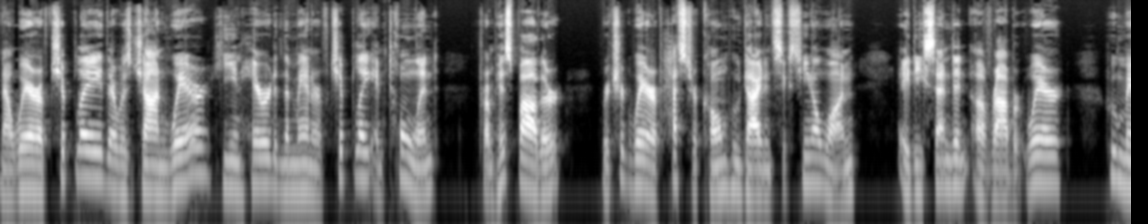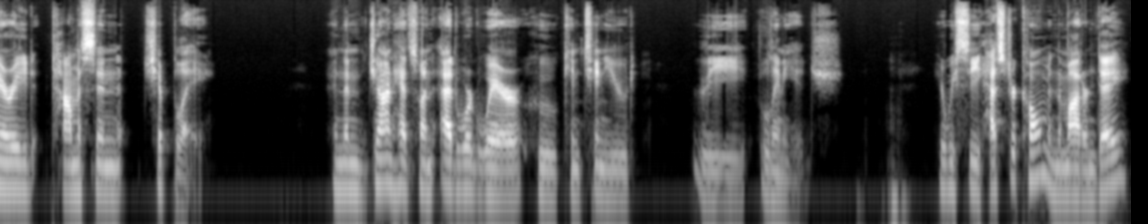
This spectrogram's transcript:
Now, Ware of Chipley, there was John Ware. He inherited the manor of Chipley and Tolland from his father, Richard Ware of Hestercombe, who died in 1601, a descendant of Robert Ware, who married Thomasin Chipley. And then John had son Edward Ware, who continued the lineage. Here we see Hestercombe in the modern day.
